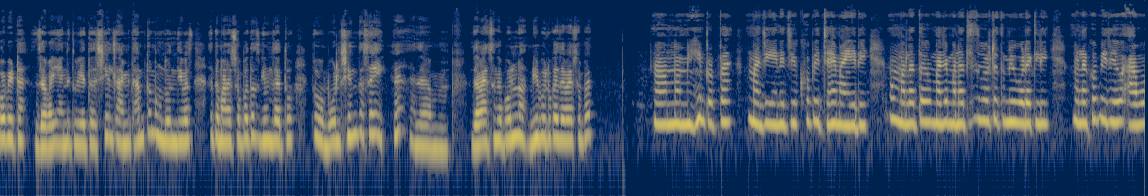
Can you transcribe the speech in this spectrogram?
हो बेटा. जवाई आणि तू येत असशील तर आम्ही थांबतो मग दोन दिवस. तर मला सोबतच घेऊन जातो. तू बोलशील तसंही. हां जवायांसंग बोल ना. मी बोलू का जवायासोबत मम्मी पप्पा माझी येण्याची खूप इच्छा आहे माहेरी. मला तर माझ्या मनातलीच गोष्ट तुम्ही ओळखली. मला खूप इच्छा आव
